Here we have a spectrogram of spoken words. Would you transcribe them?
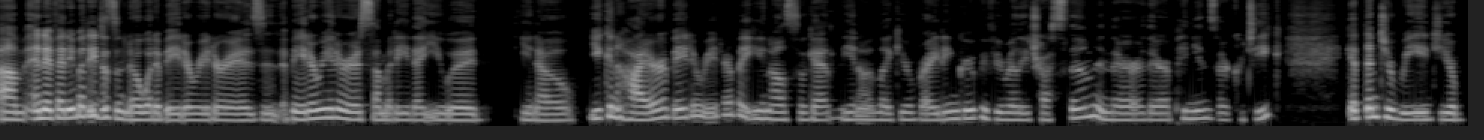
Um, and if anybody doesn't know what a beta reader is, a beta reader is somebody that you would you know you can hire a beta reader but you can also get you know like your writing group if you really trust them and their their opinions their critique. Get them to read your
